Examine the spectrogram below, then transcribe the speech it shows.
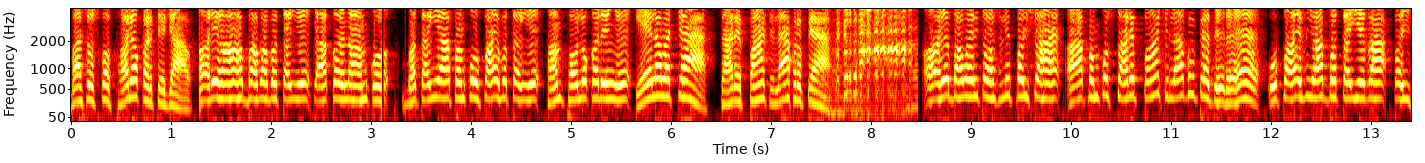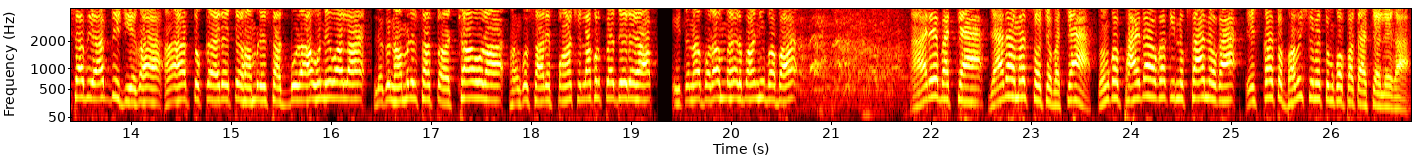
बस उसको फॉलो करते जाओ। अरे हाँ बाबा बताइए, क्या करना हमको? बताइए आप हमको उपाय बताइए। हम फॉलो करेंगे। ये लो बच्चा, साढ़े पाँच लाख रुपया। अरे बाबा, ये तो असली पैसा है। आप हमको साढ़े पाँच लाख रुपया दे रहे हैं। उपाय भी आप बताइएगा, पैसा भी आप दीजिएगा। आप तो कह रहे थे हमारे साथ बुरा होने वाला है, लेकिन हमारे साथ तो अच्छा हो रहा है। हमको साढ़े पाँच लाख रुपया दे रहे हैं आप। इतना बड़ा मेहरबानी बाबा। अरे बच्चा, ज़्यादा मत सोचो बच्चा। तुमको फ़ायदा होगा कि नुकसान होगा, इसका तो भविष्य में तुमको पता चलेगा।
